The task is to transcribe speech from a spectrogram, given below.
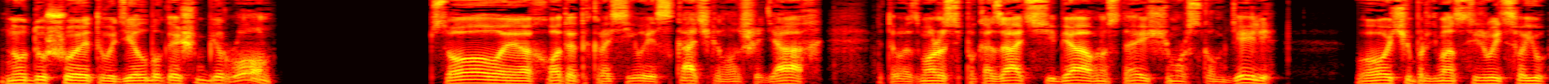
но душой этого дела был, конечно, Берон. Псовая охота — это красивая скачка на лошадях, это возможность показать себя в настоящем мужском деле, воочию продемонстрировать свою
